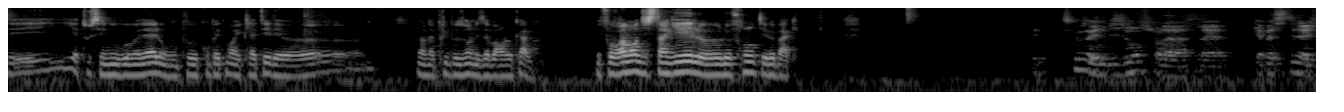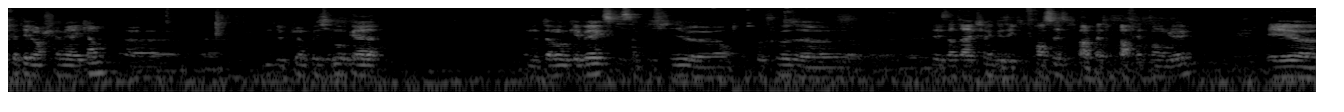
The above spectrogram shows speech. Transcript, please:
il y a tous ces nouveaux modèles où on peut complètement éclater euh, et on n'a plus besoin de les avoir en local. Il faut vraiment distinguer le, front et le back. Est-ce que vous avez une vision sur la, capacité d'aller traiter le marché américain depuis un positionnement au Canada? Et notamment au Québec, ce qui simplifie, euh, entre autres choses, euh, les interactions avec des équipes françaises qui ne parlent pas tout parfaitement anglais et euh,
